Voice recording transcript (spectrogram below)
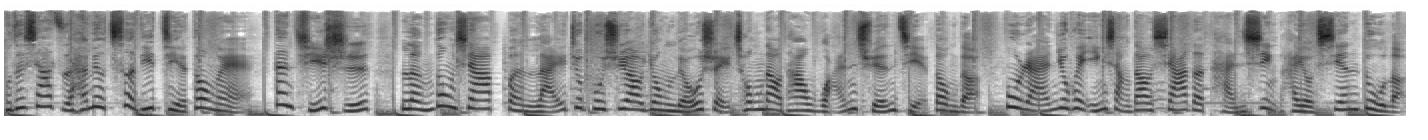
我的虾子还没有彻底解冻哎，但其实冷冻虾本来就不需要用流水冲到它完全解冻的，不然又会影响到虾的弹性还有鲜度了。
